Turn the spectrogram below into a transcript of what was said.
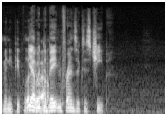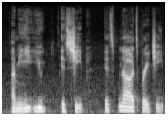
many people that yeah go but out? debate and forensics is cheap. I mean you, you it's cheap. It's no it's pretty cheap.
